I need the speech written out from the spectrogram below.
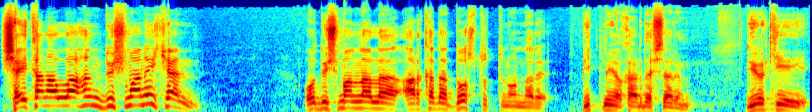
Şeytan Allah'ın düşmanıyken o düşmanlarla arkada dost tuttun onları. Bitmiyor kardeşlerim. Diyor ki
